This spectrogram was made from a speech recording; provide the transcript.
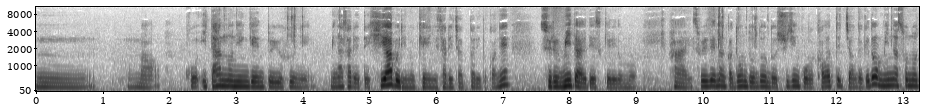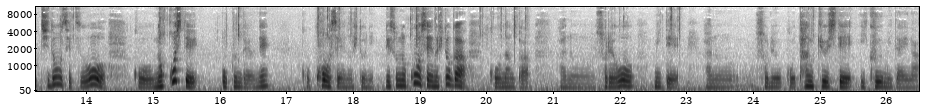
うんまあこう異端の人間というふうに見なされて火あぶりの刑にされちゃったりとかねするみたいですけれども、はい、それでなんかどんどんどんどん主人公が変わってっちゃうんだけどみんなその地動説をこう残しておくんだよねこう後世の人に。でその後世の人がこうなんかあのそれを見てあのそれをこう探求していくみたいな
